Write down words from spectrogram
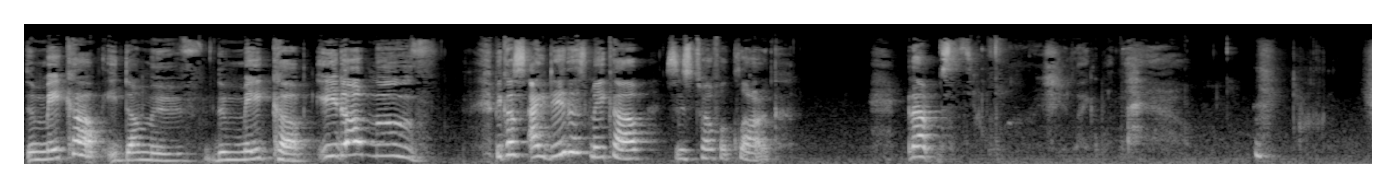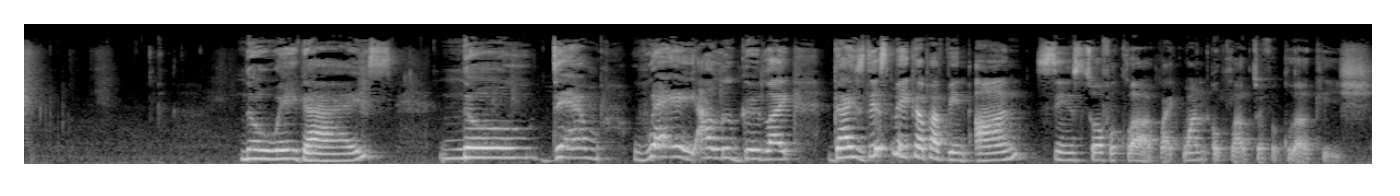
the makeup, it don't move. The makeup, it don't move. Because I did this makeup since 12 o'clock and I'm like, what the hell? no way, guys. No damn way. I look good. Like, guys, this makeup have been on since 12 o'clock, like 1 o'clock, 12 o'clock-ish.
